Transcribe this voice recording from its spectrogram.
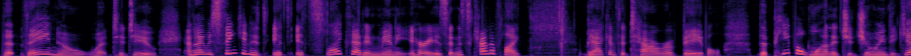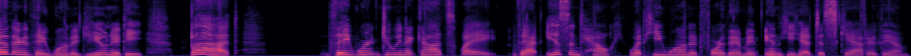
that they know what to do. And I was thinking it, it, it's like that in many areas, and it's kind of like back at the Tower of Babel. The people wanted to join together, they wanted unity, but they weren't doing it God's way. That isn't how what he wanted for them and, and he had to scatter them.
